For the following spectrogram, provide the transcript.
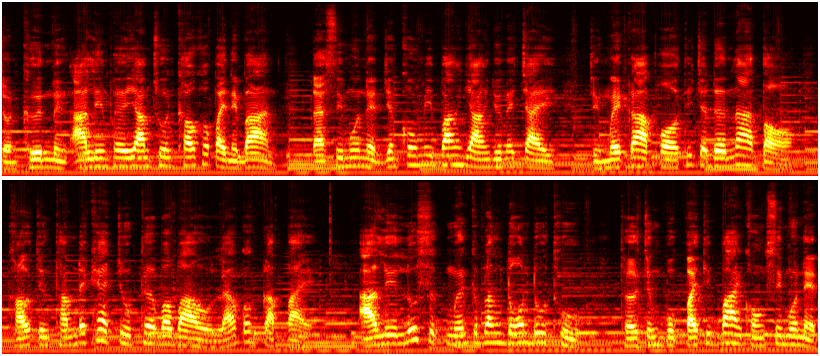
จนคืนหนึ่งอาลีนพยายามชวนเขาเข้าไปในบ้าน แต่ซิโมเนตยังคงมีบางอย่างอยู่ในใจ จึงไม่กล้าพอที่จะเดินหน้าต่อ เขาจึงทำได้แค่จูบเธอเบาๆ แล้วก็กลับไป อาลีนรู้สึกเหมือนกำลังโดนดูถูก เธอจึงบุกไปที่บ้านของซิโมเนต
